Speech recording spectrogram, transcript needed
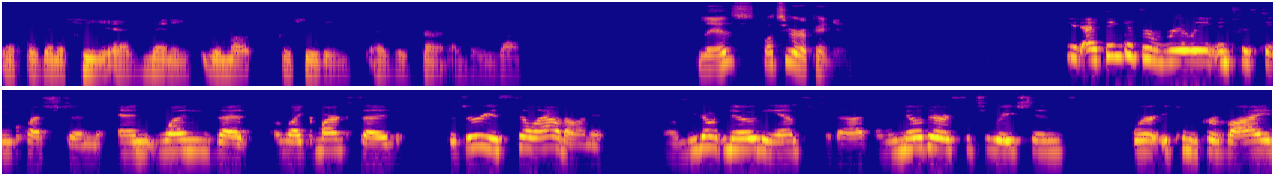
if we're going to see as many remote proceedings as is currently being done. Liz, what's your opinion? I think it's a really interesting question and one that, like Mark said, the jury is still out on it. Um, we don't know the answer to that, and we know there are situations where it can provide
